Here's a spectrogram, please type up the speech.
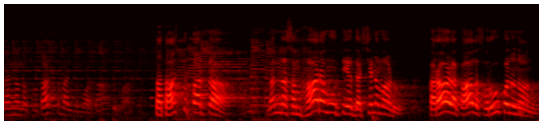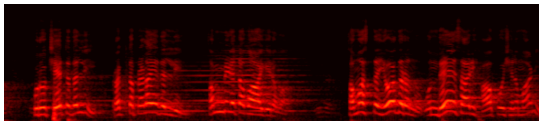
ನನ್ನನ್ನು ಕೃತಾರ್ಥನಾಗಿ ಮಾಡು. ತಥಾಸ್ತು ಪಾರ್ಥ ನನ್ನ ಸಂಹಾರ ಮೂರ್ತಿಯ ದರ್ಶನ ಮಾಡು. ಕರಾಳ ಕಾಲ ಸ್ವರೂಪನು ನಾನು. ಕುರುಕ್ಷೇತ್ರದಲ್ಲಿ, ರಕ್ತ ಪ್ರಳಯದಲ್ಲಿ ಸಮ್ಮಿಳಿತವಾಗಿರುವ ಸಮಸ್ತ ಯೋಧರನ್ನು ಒಂದೇ ಸಾರಿ ಆಪೋಷಣ ಮಾಡಿ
